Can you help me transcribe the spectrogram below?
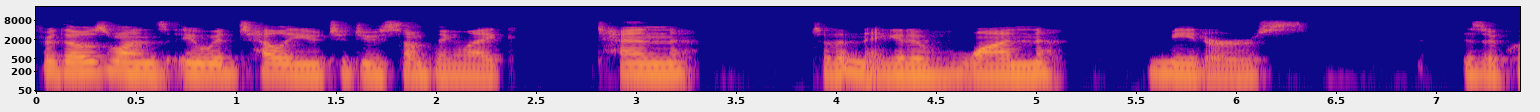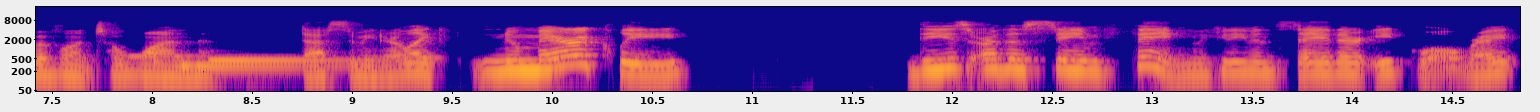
for those ones, it would tell you to do something like 10 to the negative one meters is equivalent to one decimeter. Like numerically, these are the same thing. We could even say they're equal, right?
